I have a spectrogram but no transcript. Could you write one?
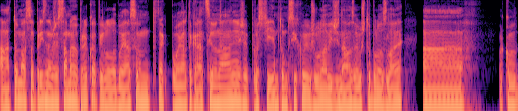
A to ma sa priznám, že samého prekvapilo, lebo ja som to tak pojal tak racionálne, že proste idem tomu psychovi už uľaviť, že naozaj už to bolo zlé. A ako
